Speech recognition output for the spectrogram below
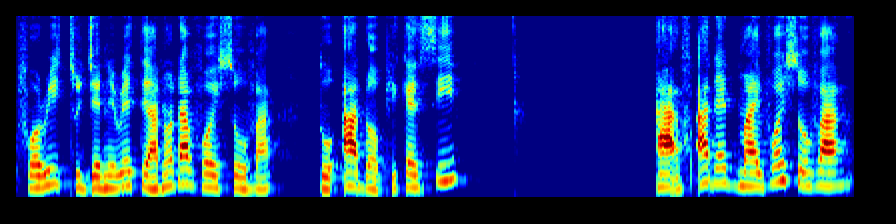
for it to generate another voiceover to add up. You can see I've added my voiceover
